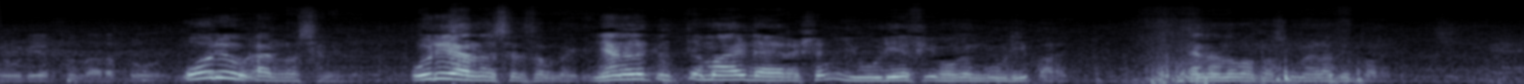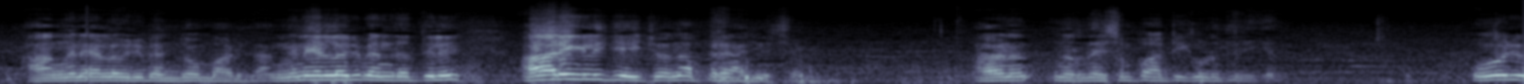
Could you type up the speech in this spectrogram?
യു ഡി എഫ് നടത്തുമോ ഒരു കാരണവശാലും ഒരു കാരണവശാലും സംഭവിക്കും ഞങ്ങൾ കൃത്യമായ ഡയറക്ഷൻ യു ഡി എഫ് യോഗം കൂടി പറഞ്ഞു ഞാനന്ന് പത്രസമ്മേളനത്തിൽ പറഞ്ഞു അങ്ങനെയുള്ള ഒരു ബന്ധവും പാടില്ല. അങ്ങനെയുള്ള ഒരു ബന്ധത്തിൽ ആരെങ്കിലും ജയിച്ചു എന്ന് അപ്പം രാജിവെച്ചാൽ അതാണ് നിർദ്ദേശം പാർട്ടി കൊടുത്തിരിക്കുന്നത്. ഒരു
